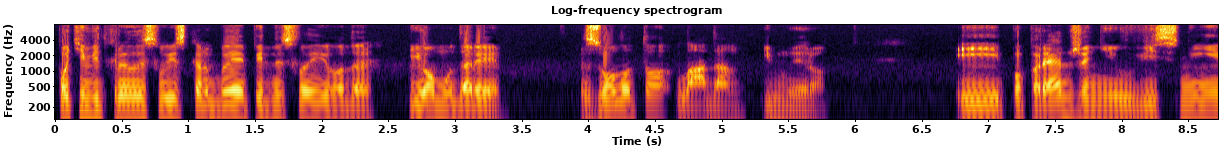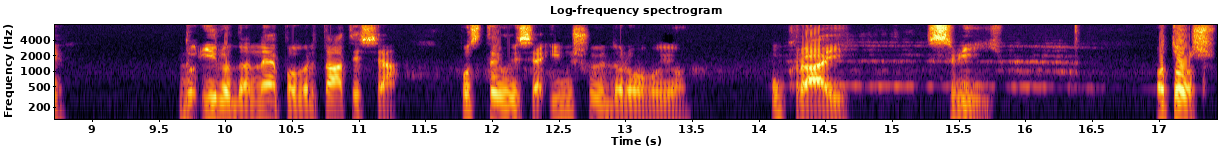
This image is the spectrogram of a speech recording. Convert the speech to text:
Потім відкрили свої скарби, піднесли його йому дари золото, ладан і миро. І попереджені у вісні до Ірода не повертатися, пустилися іншою дорогою у край свій. Отож,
